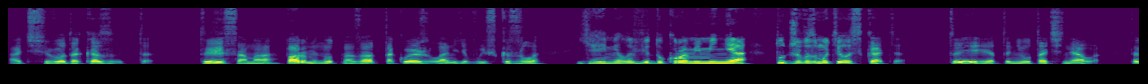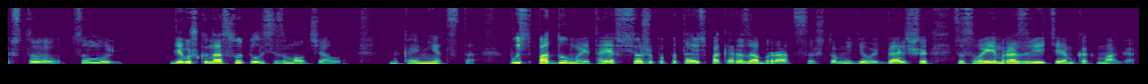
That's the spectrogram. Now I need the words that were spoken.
А чего доказывать-то? Ты сама пару минут назад такое желание высказала. «Я имела в виду, кроме меня!» Тут же возмутилась Катя. «Ты это не уточняла, так что целуй». Девушка насупилась и замолчала. Наконец-то! Пусть подумает, а я все же попытаюсь пока разобраться, что мне делать дальше со своим развитием как мага.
